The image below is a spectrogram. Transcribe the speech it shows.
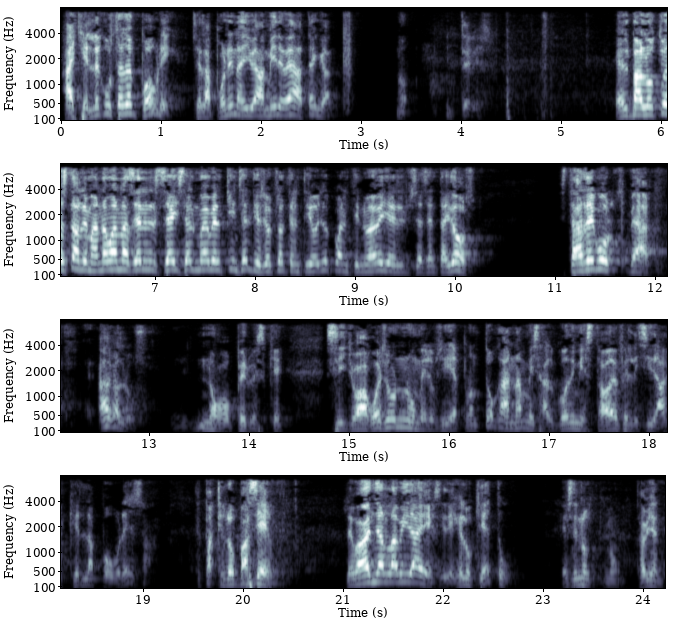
¿A quién le gusta ser pobre? Se la ponen ahí, vea, mire, vea, tenga. No, interés. El baloto esta semana van a ser el 6, el 9, el 15, el 18, el 38, el 49 y el 62. ¿Está seguro? Vea, hágalos. No, pero es que si yo hago esos números y de pronto gana, me salgo de mi estado de felicidad, que es la pobreza. ¿Para qué lo va a hacer? Le va a dañar la vida a ese, déjelo quieto. Ese no, no, está bien.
